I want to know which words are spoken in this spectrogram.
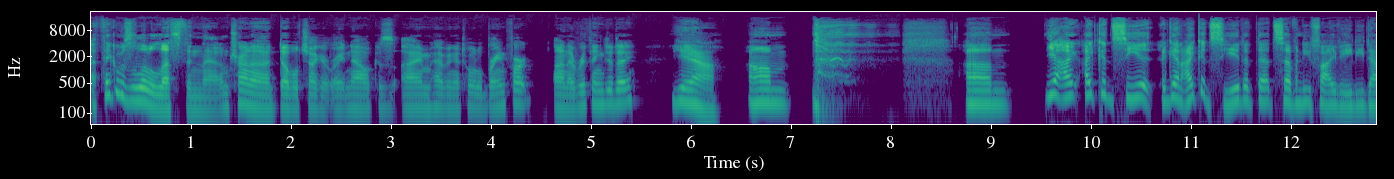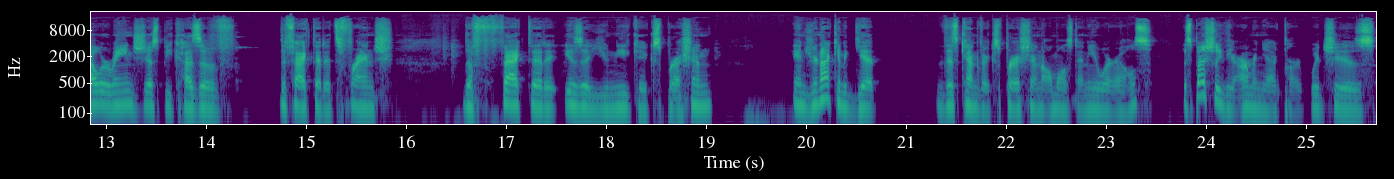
I think it was a little less than that. I'm trying to double check it right now because I'm having a total brain fart on everything today. Yeah. Um um yeah, I, I could see it again, I could see it at that 75 80 dollar range just because of the fact that it's French, the fact that it is a unique expression and you're not going to get this kind of expression almost anywhere else, especially the Armagnac part, which is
